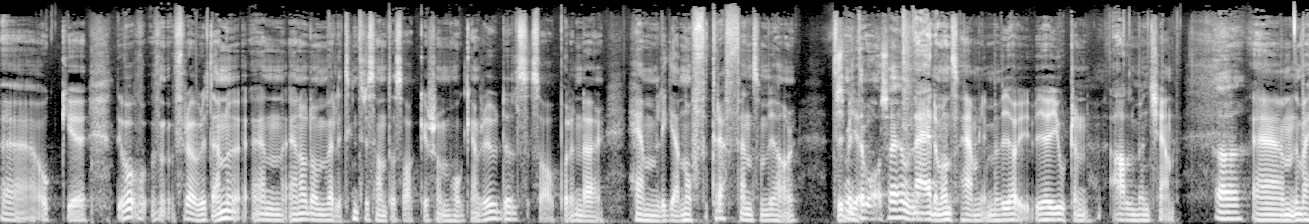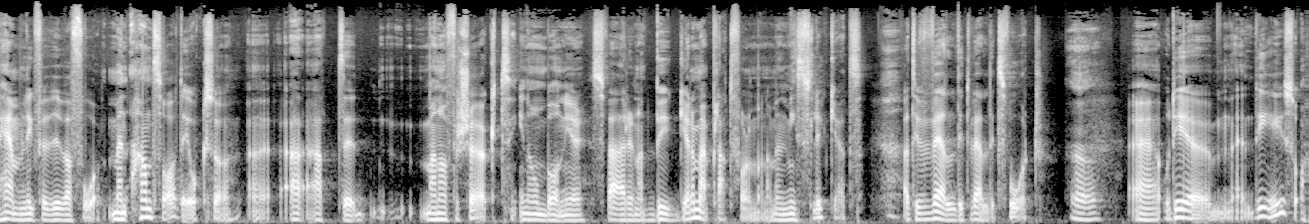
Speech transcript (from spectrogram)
Eh, och eh, det var för övrigt en, en, en av de väldigt intressanta saker som Håkan Rudels sa på den där hemliga NOFF-träffen som vi har som inte var så hemlig? Nej, det var inte så hemlig, men vi har, vi har gjort den allmänt känd. Ja. Eh, Den var hemlig för vi var få. Men han sa det också, eh, att eh, man har försökt inom Bonnier-sfären att bygga de här plattformarna, men misslyckats. Att det är väldigt, väldigt svårt. Eh, Och det, det är ju så.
